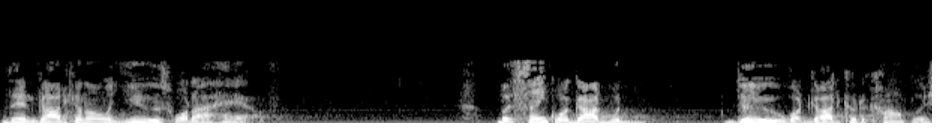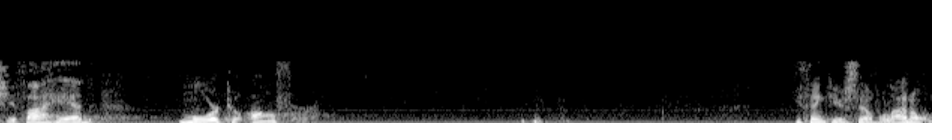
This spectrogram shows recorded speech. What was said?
then God can only use what I have. But think what God would do, what God could accomplish if I had more to offer. You think to yourself, well, I don't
